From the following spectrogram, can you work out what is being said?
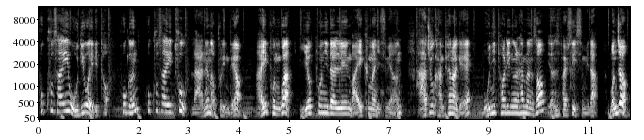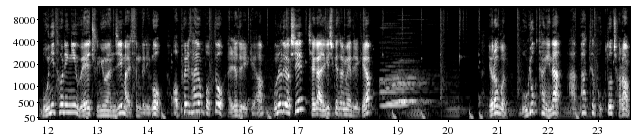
Hokusai Audio Editor 혹은 Hokusai 2라는 어플인데요. 아이폰과 이어폰이 달린 마이크만 있으면 아주 간편하게 모니터링을 하면서 연습할 수 있습니다. 먼저 모니터링이 왜 중요한지 말씀드리고 어플 사용법도 알려드릴게요. 오늘도 역시 제가 알기 쉽게 설명해 드릴게요 여러분 목욕탕이나 아파트 복도처럼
